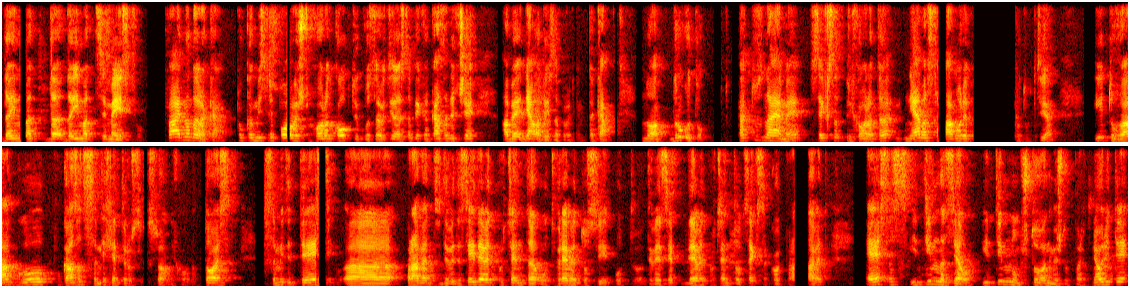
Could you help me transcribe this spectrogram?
да имат, да, да имат семейство? Това е една да ръка. Тук мисля повечето хора, колкото и консервативни са, биха казали, че абе няма да я забраним. Така. Но другото, както знаеме, сексът при хората няма само продукция и това го показват самите хетеросексуални хора. Тоест, самите те а, правят 99% от времето си, от 99% от секса, който правят, е с интимна цел, интимно общуване между партньорите,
